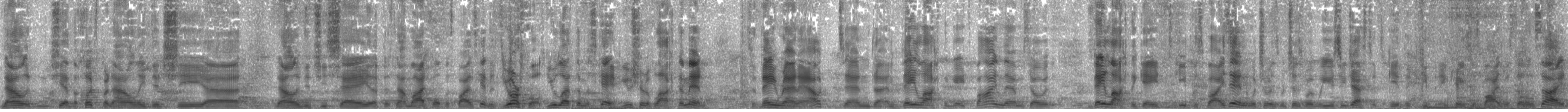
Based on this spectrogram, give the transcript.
Now she had the chutzpah. Not only did she, uh, not only did she say that it's not my fault the spies escaped, it's your fault. You let them escape. You should have locked them in. So they ran out and, uh, and they locked the gates behind them. So they locked the gates to keep the spies in, which was which is what we suggested to keep, to keep in case the spies were still inside.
